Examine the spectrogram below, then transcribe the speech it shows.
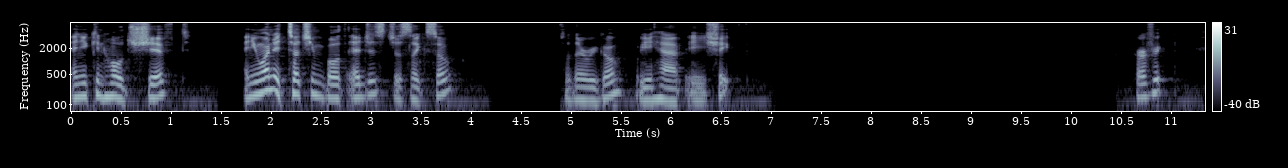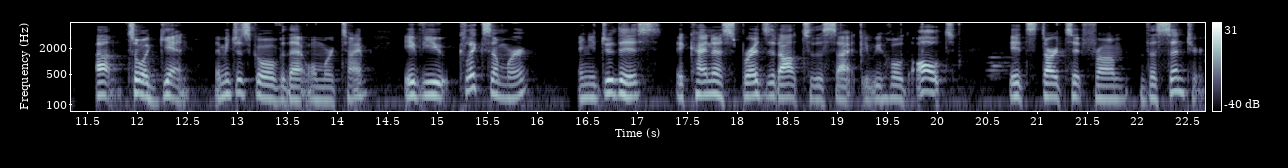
And you can hold Shift. And you want it touching both edges, just like so. So there we go. We have a shape. Perfect. Uh, so again, let me just go over that one more time if you click somewhere and you do this, it kind of spreads it out to the side. If you hold Alt, it starts it from the center.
